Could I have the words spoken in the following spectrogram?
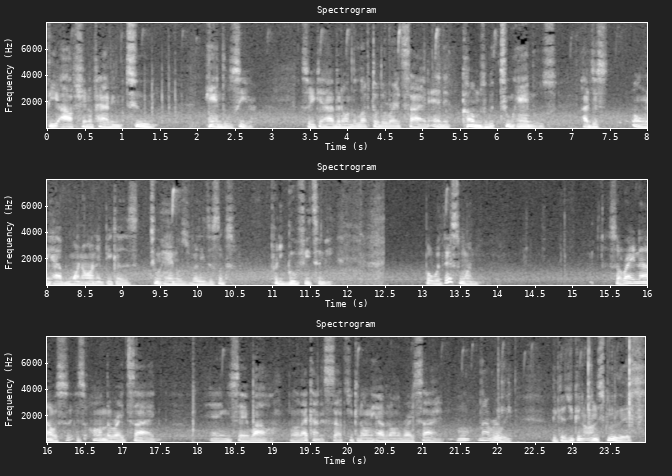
the option of having two handles here. So you can have it on the left or the right side and it comes with two handles. I just only have one on it because two handles really just looks pretty goofy to me. But with this one, so right now it's, it's on the right side. And you say, wow, well, that kind of sucks. You can only have it on the right side. Well, not really, because you can unscrew this.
